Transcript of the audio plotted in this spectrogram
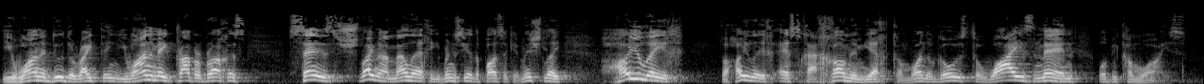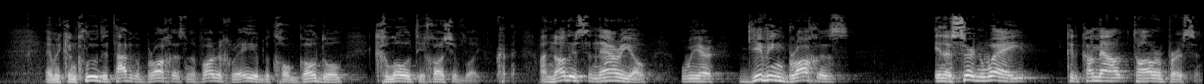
You want to do the right thing. You want to make proper brachas. Says Shloim HaMelech, he brings here the pasuk in Mishlei, hoylech v'hoylech es chachamim yechkam. One who goes to wise men will become wise. And we conclude the topic of brachas, mevarich re'eh b'kol godol kilol tichashiv loy. Another scenario where giving brachas in a certain way could come out to harm a person.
